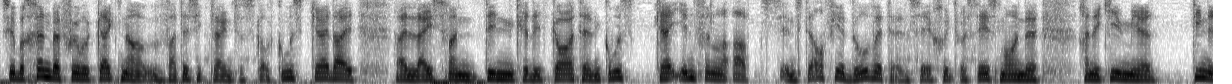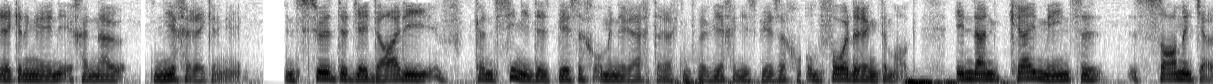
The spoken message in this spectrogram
So begin byvoorbeeld kyk na wat is die kleinste skuld? Kom ons kry daai daai lys van 10 kredietkaarte en kom ons kry een van hulle af. En stel vir jou doelwitte en sê goed, oor 6 maande gaan ek nie meer 10 rekeninge hê nie, ek gaan nou 9 rekeninge hê en sodat jy daardie kan sien jy is besig om in die regte rigting te beweeg en jy's besig om vordering te maak. En dan kry mense saam met jou,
